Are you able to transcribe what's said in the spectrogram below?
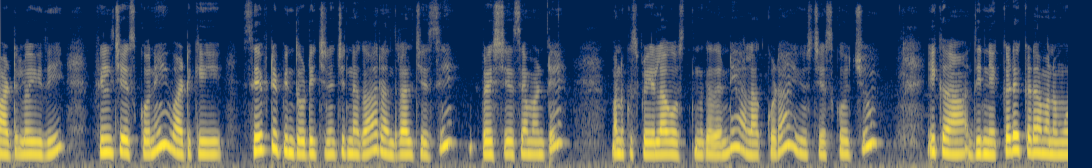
వాటిలో ఇది ఫిల్ చేసుకొని వాటికి సేఫ్టీ పిన్ తోటి చిన్న చిన్నగా రంధ్రాలు చేసి ప్రెస్ చేసామంటే మనకు స్ప్రే లాగా వస్తుంది కదండి అలా కూడా యూస్ చేసుకోవచ్చు. ఇక దీన్ని ఎక్కడెక్కడ మనము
